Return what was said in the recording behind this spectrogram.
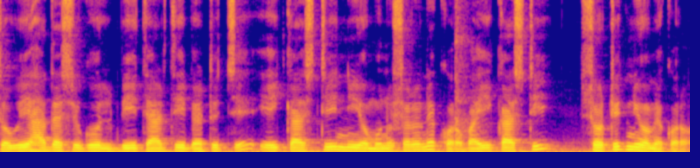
সবি হাদা সুগুল বি চারটি ব্যাট হচ্ছে, এই কাজটি নিয়ম অনুসরণে করো বা এই কাজটি সঠিক নিয়মে করো।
